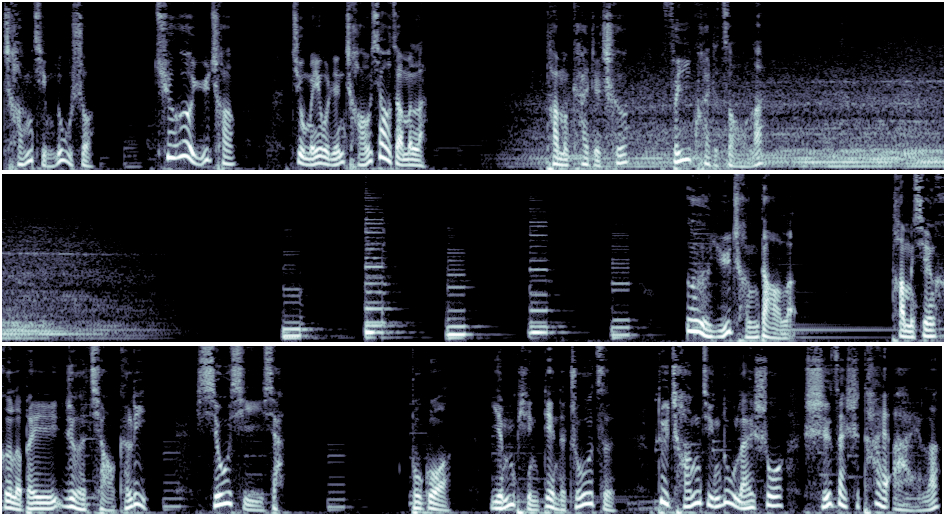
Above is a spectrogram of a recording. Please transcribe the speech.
长颈鹿说：“去鳄鱼城，就没有人嘲笑咱们了。”他们开着车飞快的走了。鳄鱼城到了，他们先喝了杯热巧克力，休息一下。不过，饮品店的桌子对长颈鹿来说实在是太矮了，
